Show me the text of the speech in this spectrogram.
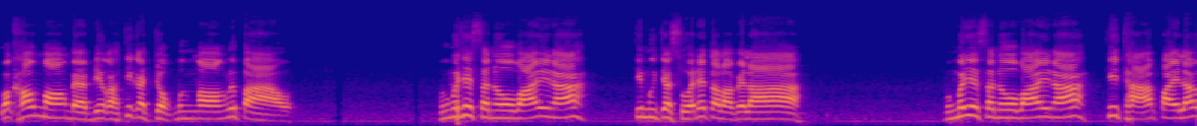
ว่าเขามองแบบเดียวกับที่กระจกมึงมองหรือเปล่า มึงไม่ใช่สโนไวท์นะ ที่มึงจะสวยได้ตลอดเวลา มึงไม่ใช่สโนไวท์นะ ที่ถามไปแล้ว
